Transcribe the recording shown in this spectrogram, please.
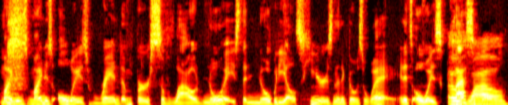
Mine is mine is always random bursts of loud noise that nobody else hears, and then it goes away, and it's always Oh, classical." wow.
